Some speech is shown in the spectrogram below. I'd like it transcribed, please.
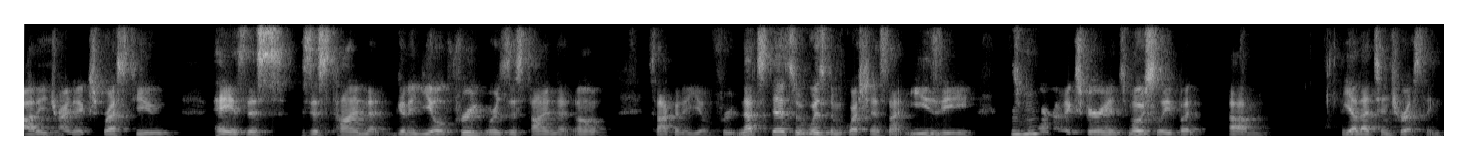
body mm-hmm. trying to express to you hey is this is this time that going to yield fruit or is this time that oh it's not going to yield fruit. And that's that's a wisdom question. It's not easy. It's mm-hmm. more experience mostly, but um, yeah, that's interesting.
